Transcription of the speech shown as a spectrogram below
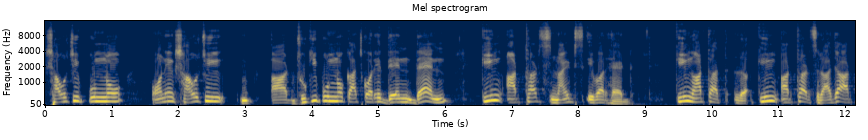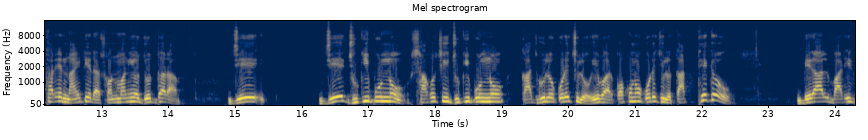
সাহসীপূর্ণ, অনেক সাহসী আর ঝুঁকিপূর্ণ কাজ করে। Than than King Arthur's knights ever had. King Arthur, King Arthur's, রাজা আর্থারের নাইটেরা, সম্মানীয় যোদ্ধারা, যে যে ঝুঁকিপূর্ণ, সাহসী ঝুঁকিপূর্ণ কাজগুলো করেছিল, এবার কখনো করেছিল, তার থেকেও বেড়াল বাড়ির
